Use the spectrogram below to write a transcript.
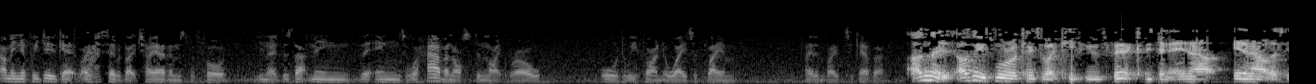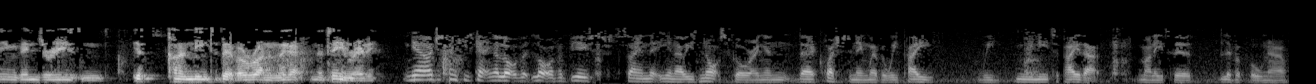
I mean, if we do get, like I said, with like Che Adams before, you know, does that mean that Ings will have an Austin-like role, or do we find a way to play him, play them both together? I don't know. I think it's more a case of like keeping him fit because he's been in and out, in and out of the team with injuries, and just kind of needs a bit of a run in the in the team, really. Yeah, I just think he's getting a lot of lot of abuse, saying that you know he's not scoring, and they're questioning whether we pay we we need to pay that money to Liverpool now.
